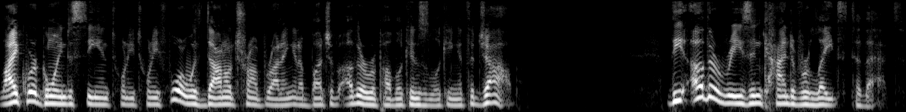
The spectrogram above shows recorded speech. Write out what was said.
like we're going to see in 2024 with Donald Trump running and a bunch of other Republicans looking at the job. The other reason kind of relates to that.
